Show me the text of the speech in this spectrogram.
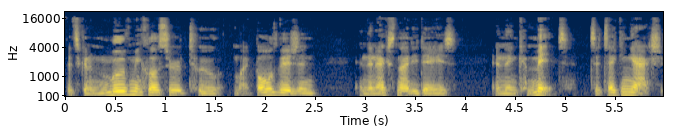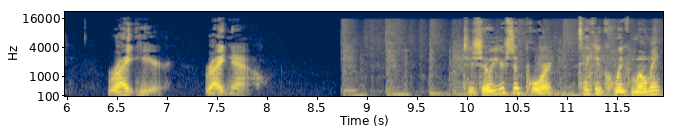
that's going to move me closer to my bold vision in the next 90 days, and then commit to taking action right here, right now. To show your support, take a quick moment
